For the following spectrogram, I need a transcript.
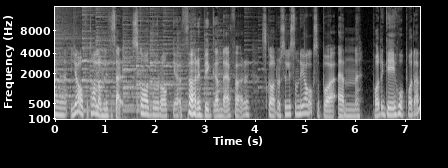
Eh, ja, på tal om lite så här skador och eh, förebyggande för skador så lyssnade jag också på en podd, GIH-podden,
